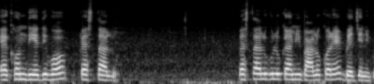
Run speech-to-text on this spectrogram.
এখন দিয়ে দিব পেস্তা আলু। পেস্তা আলুগুলোকে আমি ভালো করে বেজে নিব।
